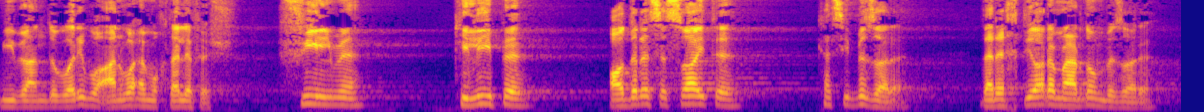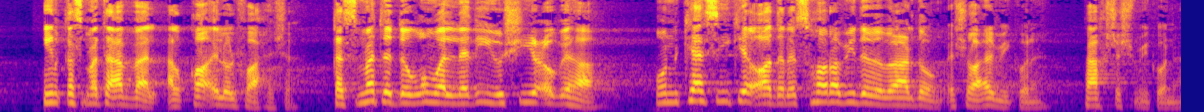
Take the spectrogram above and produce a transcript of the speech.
بیبندوباری با انواع مختلفش. فیلم کلیپ آدرس سایت کسی بذاره. در اختیار مردم بذاره. این قسمت اول القائل الفاحشه. قسمت دوم والذی یشیع بها. اون کسی که آدرس ها را میده به مردم اشاعه می‌کنه پخشش می‌کنه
